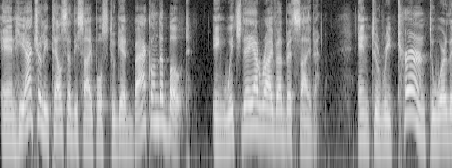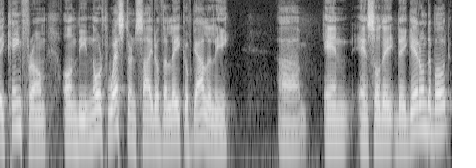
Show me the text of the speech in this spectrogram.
And he actually tells the disciples to get back on the boat in which they arrive at Bethsaida and to return to where they came from on the northwestern side of the Lake of Galilee. Um, and, and so they, they get on the boat,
